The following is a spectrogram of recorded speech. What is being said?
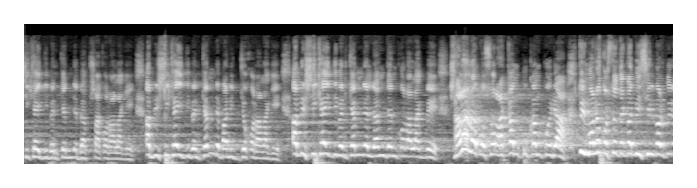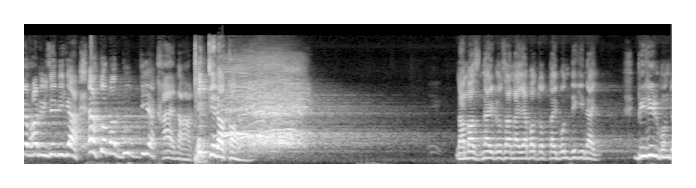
শিখাই দিবেন কেমনে ব্যবসা করা লাগে, আপনি শিখাই দিবেন কেমনে বাণিজ্য করা লাগে, আপনি শিখাই দিবেন কেমনে লেনদেন করা লাগবে। সারাটা বছর আকাম কুকাম কইরা তুই মনে করছ একটা মিছিল বার কইরা ভার হইছে বিঘা এতবার দুধ দিয়ে খায় না, ঠিক কিনা কম নামাজ নাই, রোজা নাই, আবাদত নাই, বন্দিগি নাই। বিড়ির গন্ধ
